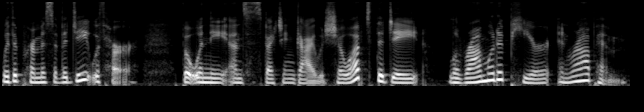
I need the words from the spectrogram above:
with the premise of a date with her. But when the unsuspecting guy would show up to the date, LaRon would appear and rob him.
